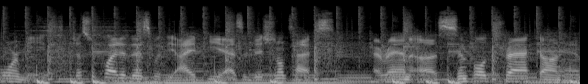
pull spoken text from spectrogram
for me? Just reply to this with the IP as additional text. I ran a simple track on him,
